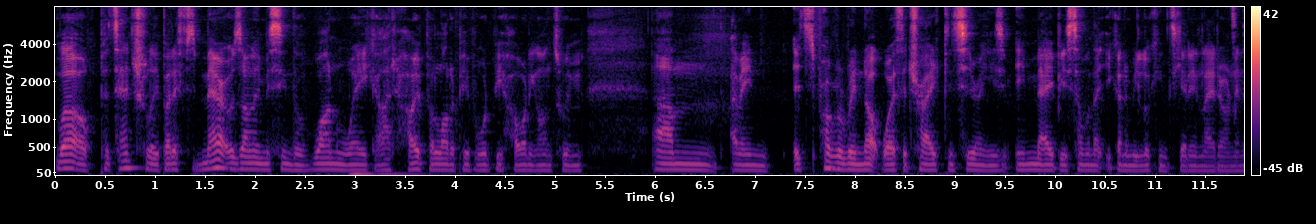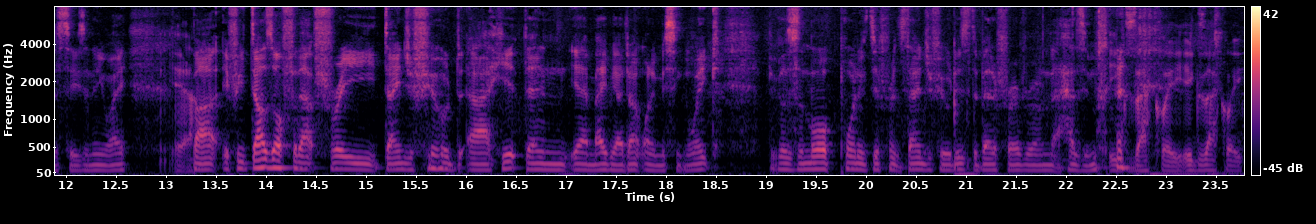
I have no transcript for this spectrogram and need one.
Well, potentially, but if Merrett was only missing the one week, I'd hope a lot of people would be holding on to him. Um, I mean, it's probably not worth a trade considering he's, he may be someone that you're going to be looking to get in later on in the season anyway. Yeah. But if he does offer that free Dangerfield uh, hit, then yeah, maybe I don't want him missing a week because the more point of difference Dangerfield is, the better for everyone that has him. exactly, exactly.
